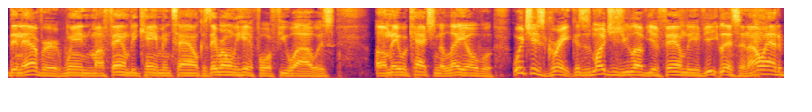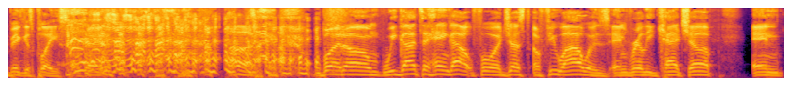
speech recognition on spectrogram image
than ever when my family came in town because they were only here for a few hours. Um, they were catching the layover, which is great because as much as you love your family, if you listen, I don't have the biggest place, okay? Uh, but um, we got to hang out for just a few hours and really catch up. And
